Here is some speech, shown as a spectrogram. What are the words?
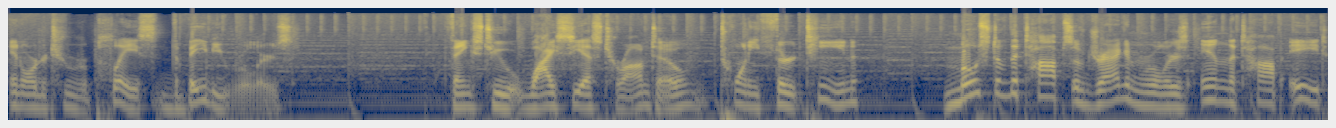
in order to replace the baby rulers. Thanks to YCS Toronto 2013, most of the tops of Dragon Rulers in the top 8,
